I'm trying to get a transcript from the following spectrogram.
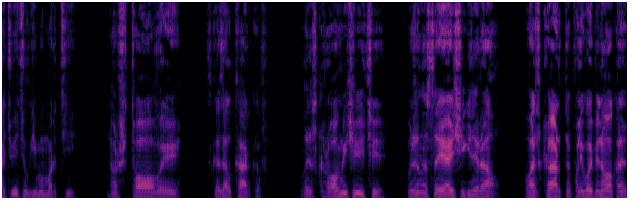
ответил ему Марти. «Ну что вы», — сказал Карков. «Вы скромничаете? Вы же настоящий генерал. У вас карта, полевой бинокль.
